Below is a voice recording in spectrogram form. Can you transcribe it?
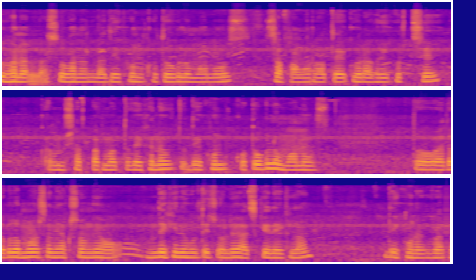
সুহান আল্লাহ সুহান আল্লাহ দেখুন কতগুলো মানুষ সাফা মারোয়াতে ঘোরাঘুরি করছে। কারণ সাত পাক মর্তব এখানেও, তো দেখুন কতগুলো মানুষ। তো এতগুলো মানুষ আমি একসঙ্গে দেখিনি বলতে চলে, আজকে দেখলাম। দেখুন একবার।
